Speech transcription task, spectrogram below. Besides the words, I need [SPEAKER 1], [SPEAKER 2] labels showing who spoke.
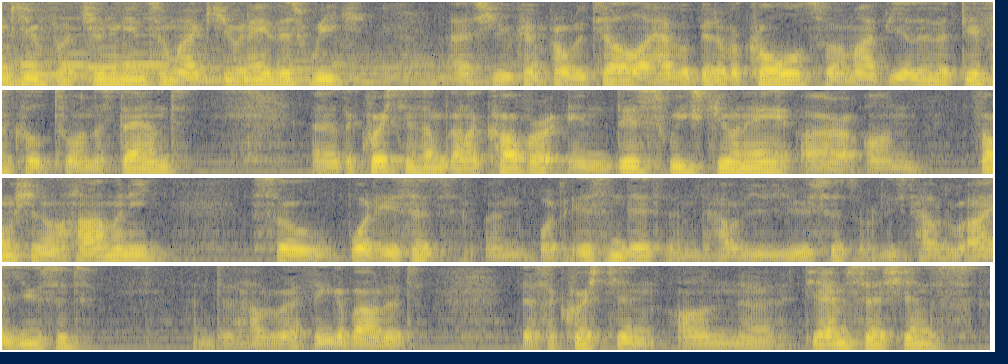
[SPEAKER 1] Thank you for tuning into my Q&A this week. As you can probably tell, I have a bit of a cold, so I might be a little bit difficult to understand. Uh, the questions I'm going to cover in this week's Q&A are on functional harmony. So what is it and what isn't it and how do you use it, or at least how do I use it and uh, how do I think about it. There's a question on uh, jam sessions.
